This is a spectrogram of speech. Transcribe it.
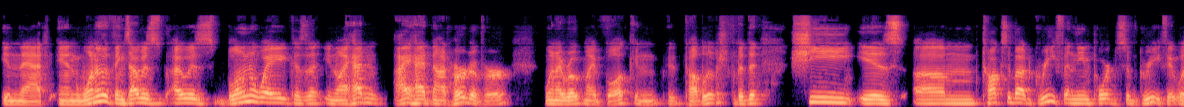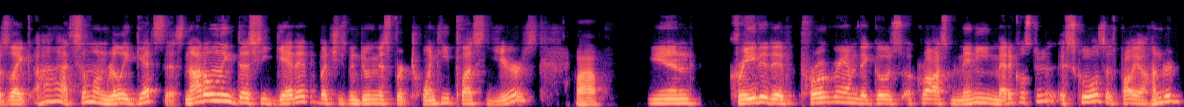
in that. And one of the things i was i was blown away because uh, you know i hadn't i had not heard of her when i wrote my book and it published but that she is um talks about grief and the importance of grief. It was like ah someone really gets this. Not only does she get it but she's been doing this for 20 plus years. Wow. And created a program that goes across many medical student uh, schools. It's probably 100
